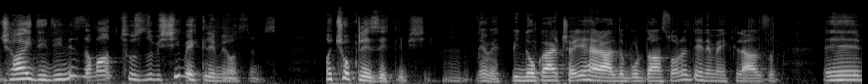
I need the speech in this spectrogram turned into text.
Çay dediğiniz zaman tuzlu bir şey beklemiyorsunuz. Ama çok lezzetli bir şey. Evet bir Nogay çayı herhalde buradan sonra denemek lazım. Ee,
